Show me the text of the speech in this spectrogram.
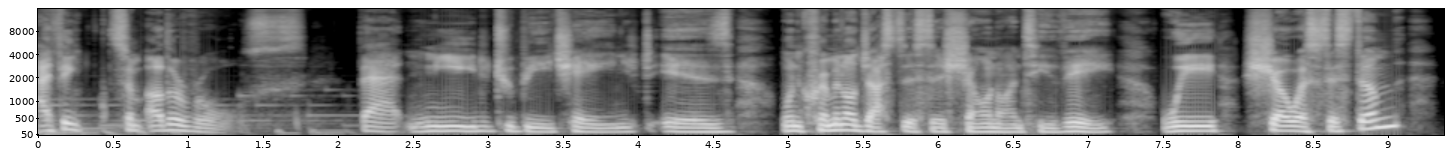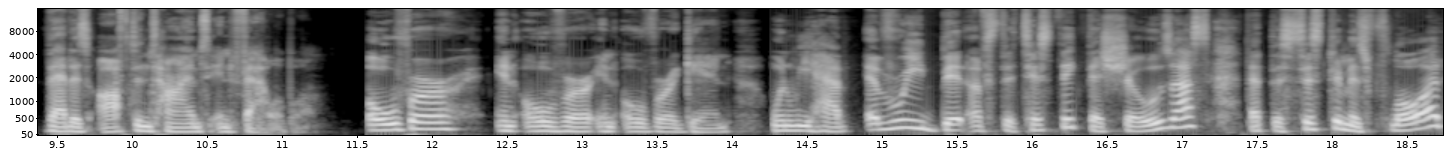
I think some other rules that need to be changed is when criminal justice is shown on TV, we show a system that is oftentimes infallible. Over and over and over again, when we have every bit of statistic that shows us that the system is flawed,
